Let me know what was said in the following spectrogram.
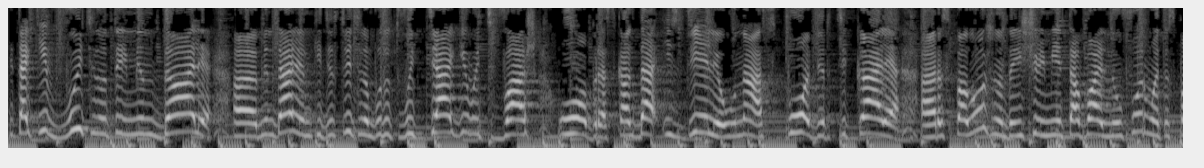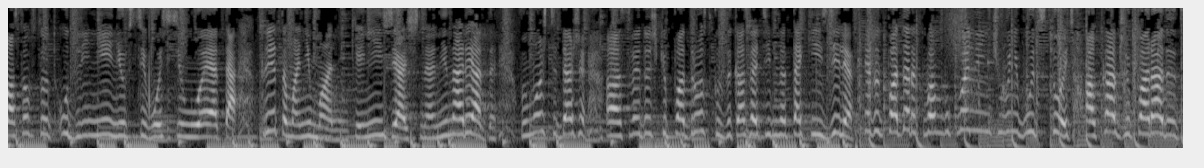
и такие вытянутые миндали, э, миндалинки действительно будут вытягивать ваш образ. Когда изделие у нас по вертикали э, расположено, да еще имеет овальную форму, это способствует удлинению всего силуэта. При этом они маленькие, они изящные, они нарядные. Вы можете даже э, своей дочке-подростку заказать именно такие изделия. Этот подарок вам буквально ничего не будет стоить. А как же порадует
